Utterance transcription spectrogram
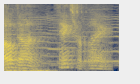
Well done. Thanks for playing.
